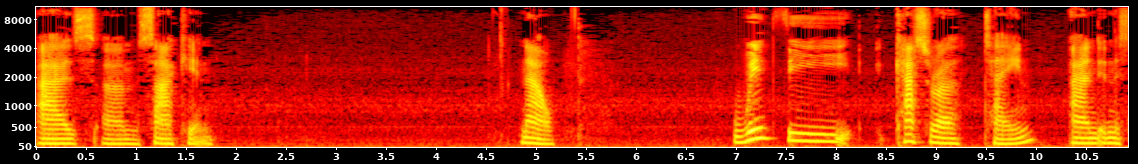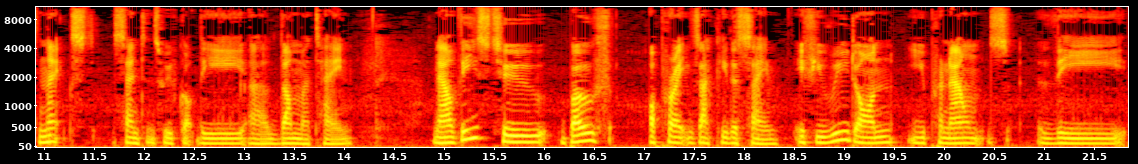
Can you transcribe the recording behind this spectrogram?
as um, sakin. Now, with the kasra tain, and in this next sentence we've got the uh, dhamma tain. Now, these two both operate exactly the same. If you read on, you pronounce the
